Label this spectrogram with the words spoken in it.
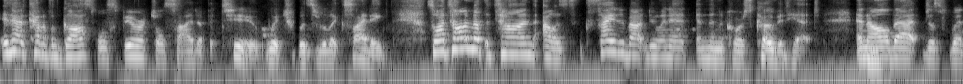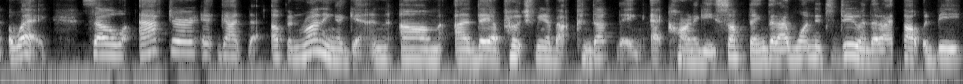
it had kind of a gospel spiritual side of it too which was really exciting so i told him at the time i was excited about doing it and then of course covid hit and mm-hmm. all that just went away so after it got up and running again, um, uh, they approached me about conducting at Carnegie something that I wanted to do and that I thought would be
